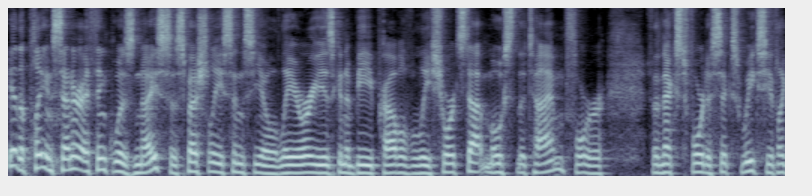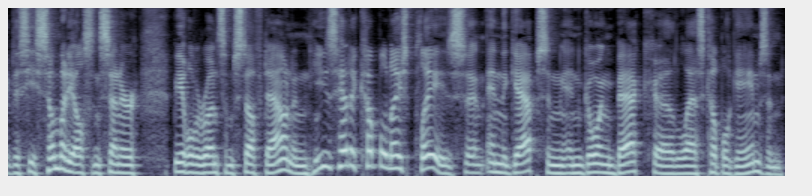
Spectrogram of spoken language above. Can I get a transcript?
yeah, the play in center I think was nice, especially since, you know, Leury is going to be probably shortstop most of the time for the next four to six weeks. You'd like to see somebody else in center be able to run some stuff down. And he's had a couple nice plays in, in the gaps and, and going back uh, the last couple games. And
